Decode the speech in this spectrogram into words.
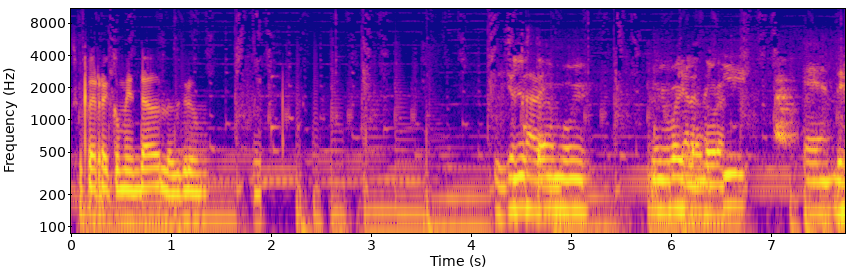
Súper recomendados los grooms. Pues Sí, está saben, muy, muy ya bailadora. aquí en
